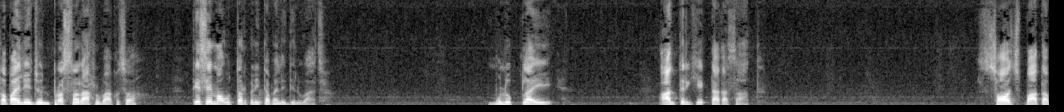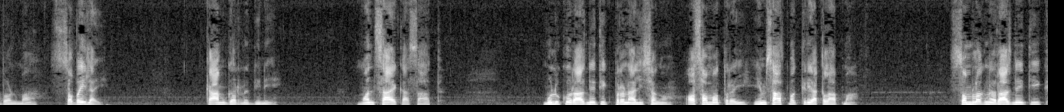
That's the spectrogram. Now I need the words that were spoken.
तपाईँले जुन प्रश्न राख्नु भएको छ त्यसैमा उत्तर पनि तपाईँले दिनुभएको छ। मुलुकलाई आन्तरिक एकताका साथ सहज वातावरणमा सबैलाई काम गर्न दिने मनसायका साथ मुलुकको राजनीतिक प्रणालीसँग असहमत रही हिंसात्मक क्रियाकलापमा संलग्न राजनैतिक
